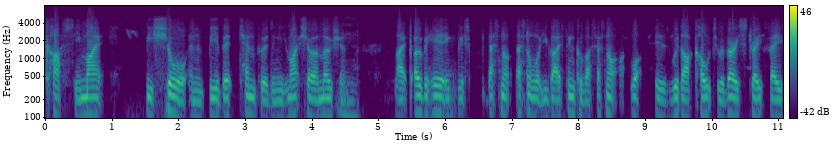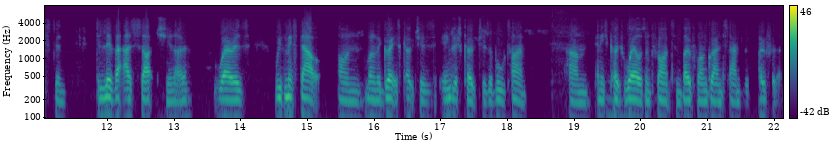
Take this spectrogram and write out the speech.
cuss. He might be short and be a bit tempered, and you might show emotion. Mm. Like over here, English, that's not that's not what you guys think of us. That's not what is with our culture. We're very straight faced and deliver as such, you know. Whereas we've missed out on one of the greatest coaches, English coaches of all time. Um, and he's coached. Wales and France and both won Grand Slams with both of them.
